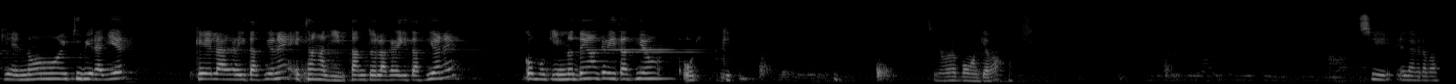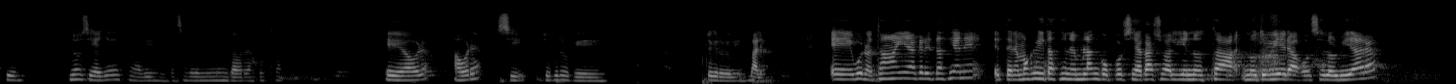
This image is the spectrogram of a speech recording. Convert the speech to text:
que no estuviera ayer que las acreditaciones están allí, tanto las acreditaciones como quien no tenga acreditación... Uy, que... Si no me lo pongo aquí abajo. Sí, en la grabación. No, sí, ayer estaba bien, pasa que lo he intentado reajustar. Eh, ¿Ahora? ¿Ahora? Sí, yo creo que... Yo creo que bien, vale. Eh, bueno, están ahí acreditaciones, eh, tenemos acreditación en blanco por si acaso alguien no, está, no tuviera o se lo olvidara.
